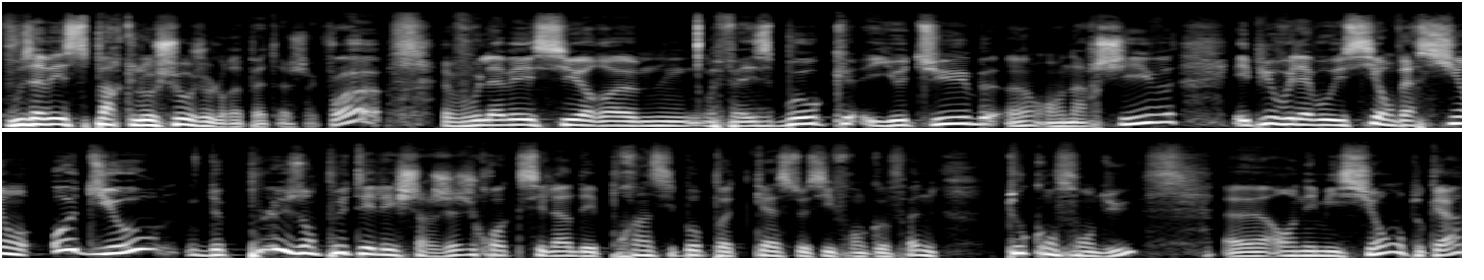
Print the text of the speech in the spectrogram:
vous avez Sparkle Show, je le répète à chaque fois, vous l'avez sur euh, Facebook, YouTube, hein, en archive, et puis vous l'avez aussi en version audio, de plus en plus téléchargée, je crois que c'est l'un des principaux podcasts aussi francophone, tout confondu, euh, en émission en tout cas.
